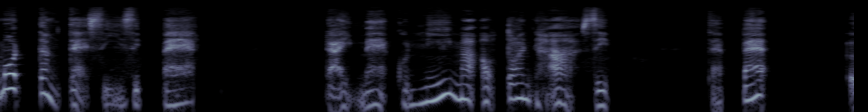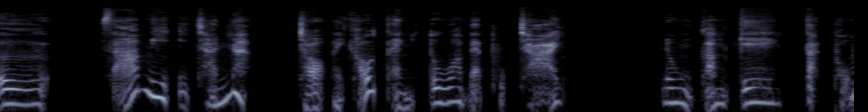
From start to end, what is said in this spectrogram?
หมดตั้งแต่สี่สิบแปดได้แม่คนนี้มาเอาตอนห้าสิบ แต่แปะ เออ สามีอีฉันน่ะ ชอบให้เขาแต่งตัวแบบผู้ชาย นุ่งกางเกง ตัดผม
